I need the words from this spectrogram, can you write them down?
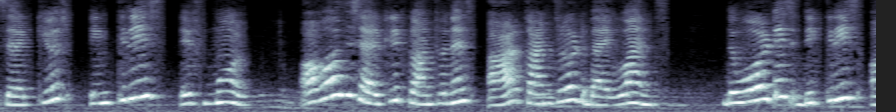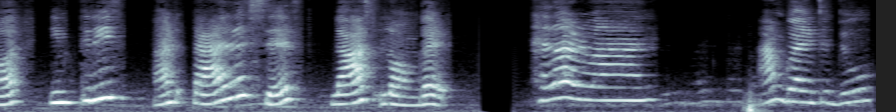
circuit increase if more. All the circuit components are controlled by ones. The voltage decrease or increase and parallel cells last longer. Hello everyone. I'm going to do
